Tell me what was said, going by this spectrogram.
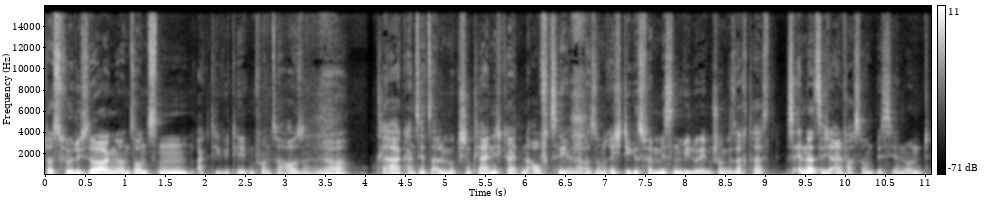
Das würde ich sagen. Ansonsten Aktivitäten von zu Hause. Ja, klar, kannst jetzt alle möglichen Kleinigkeiten aufzählen, aber so ein richtiges Vermissen, wie du eben schon gesagt hast, es ändert sich einfach so ein bisschen. Und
